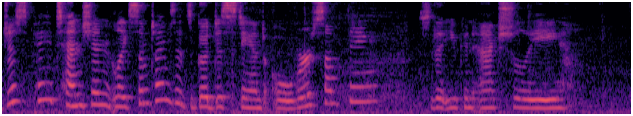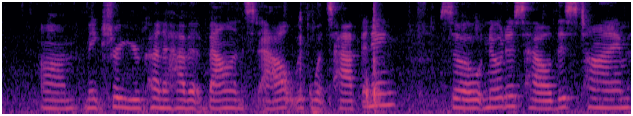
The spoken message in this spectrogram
just pay attention, like sometimes it's good to stand over something so that you can actually um, make sure you kind of have it balanced out with what's happening. So notice how this time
